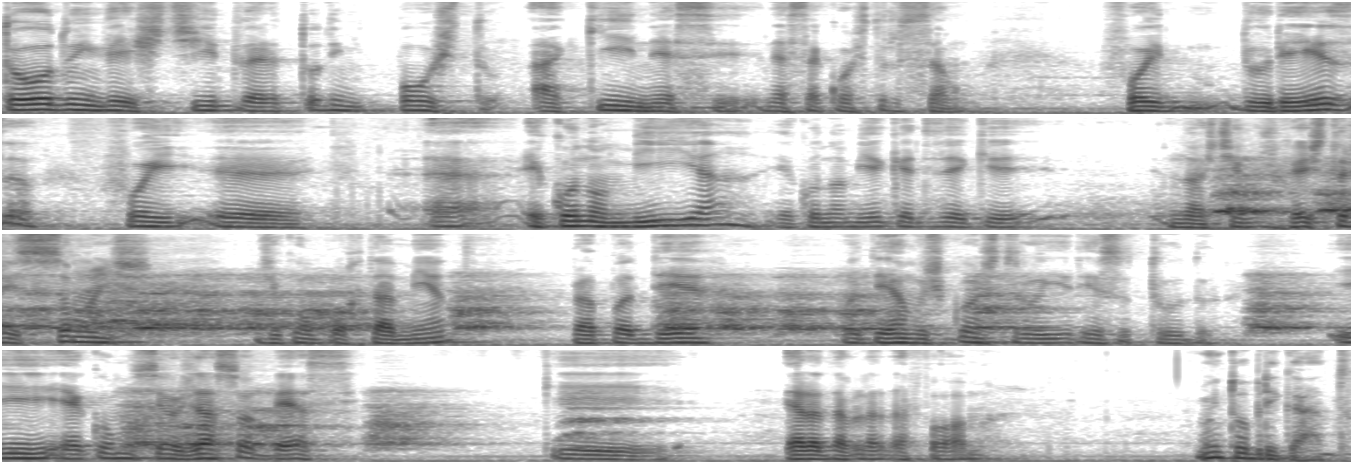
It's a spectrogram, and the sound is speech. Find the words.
todo investido, era todo imposto aqui nesse, nessa construção. Foi dureza, foi é, é, economia. Economia quer dizer que nós tínhamos restrições de comportamento para poder podermos construir isso tudo. E é como se eu já soubesse que era da plataforma. Muito obrigado.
